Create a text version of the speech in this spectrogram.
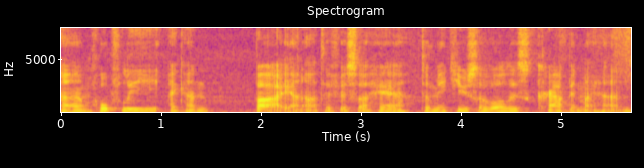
Um, hopefully I can buy an artificer here to make use of all this crap in my hand.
